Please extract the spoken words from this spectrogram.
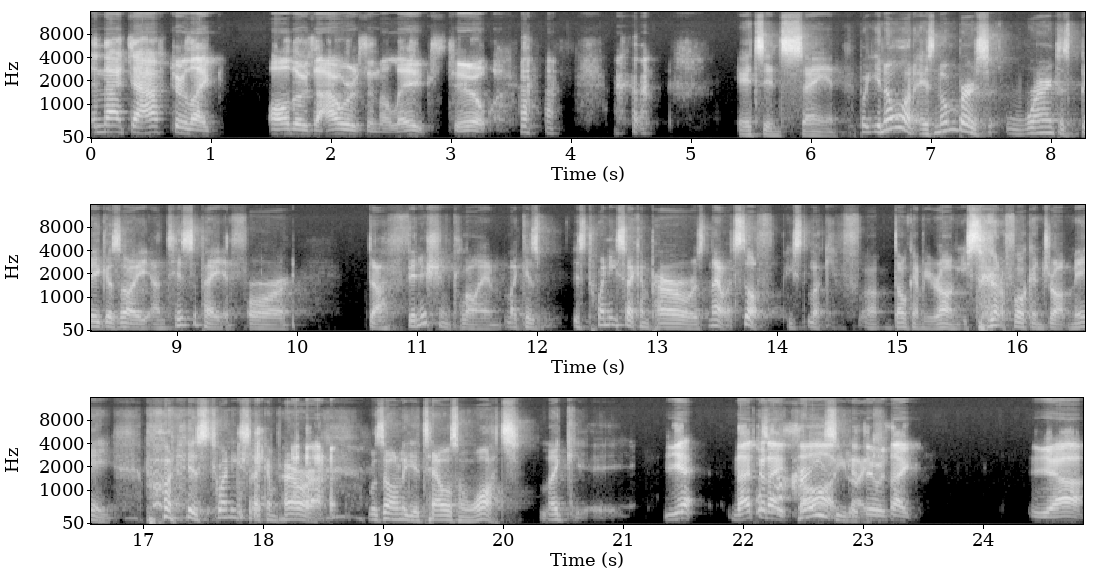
and that's after like all those hours in the lakes too. it's insane. But you know what? His numbers weren't as big as I anticipated for that finishing climb, like his his twenty second power was no, it's still he's look. Uh, don't get me wrong, he's still gonna fucking drop me, but his twenty second power was only a thousand watts. Like, yeah, that's, that's what I saw. Because like. it was like, yeah,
